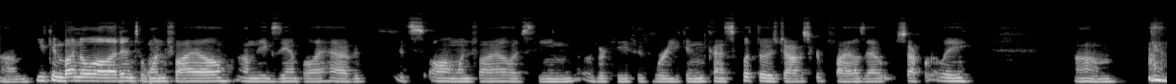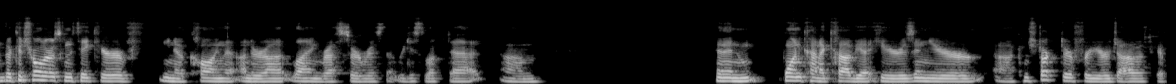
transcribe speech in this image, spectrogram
Um, you can bundle all that into one file. Um, the example I have, it's, it's all in one file. I've seen other cases where you can kind of split those JavaScript files out separately. Um, the controller is going to take care of, you know, calling that underlying REST service that we just looked at. Um, and then one kind of caveat here is in your uh, constructor for your JavaScript,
